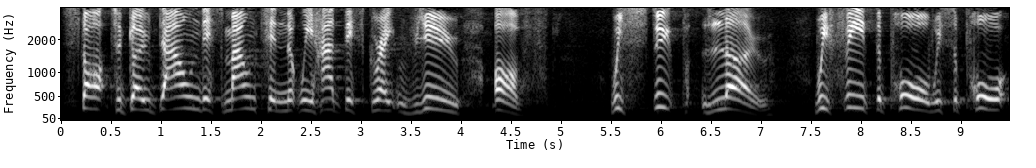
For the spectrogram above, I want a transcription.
start to go down this mountain that we had this great view of. We stoop low. We feed the poor. We support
